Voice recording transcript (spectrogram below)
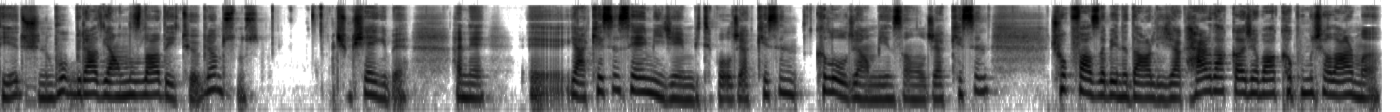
diye düşünün. Bu biraz yalnızlığa da itiyor biliyor musunuz? Çünkü şey gibi hani e, ya kesin sevmeyeceğim bir tip olacak. Kesin kıl olacağım bir insan olacak. Kesin çok fazla beni darlayacak. Her dakika acaba kapımı çalar mı?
